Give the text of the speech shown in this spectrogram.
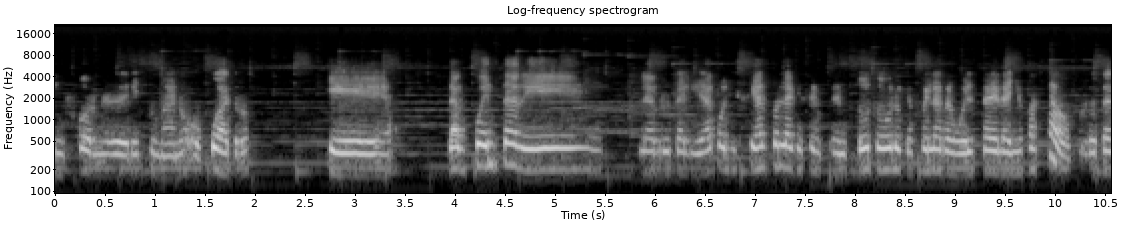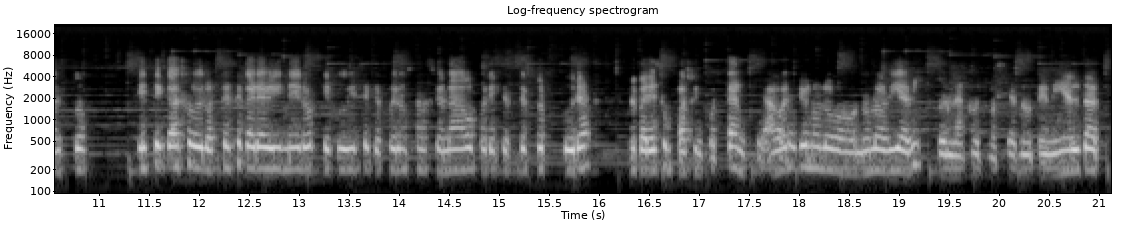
informes de derechos humanos o cuatro que dan cuenta de la brutalidad policial con la que se enfrentó todo lo que fue la revuelta del año pasado. Por lo tanto, este caso de los 13 carabineros que tú dices que fueron sancionados por ejercer tortura, me parece un paso importante. Ahora yo no lo, no lo había visto en las noticias, no tenía el dato,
